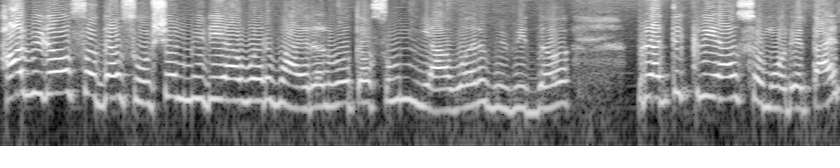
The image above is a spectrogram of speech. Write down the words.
हा व्हिडिओ सध्या सोशल मीडियावर व्हायरल होत असून यावर विविध प्रतिक्रिया समोर येत आहेत.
